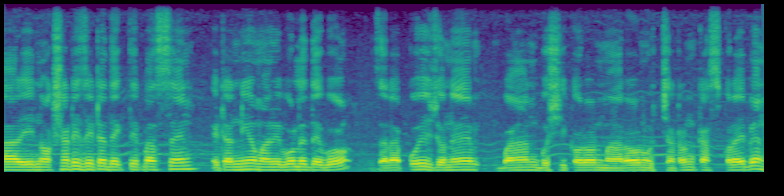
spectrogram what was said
আর এই নকশাটি যেটা দেখতে পাচ্ছেন, এটার নিয়ম আমি বলে দেব, যারা প্রয়োজনে বান, বশীকরণ, মারণ উচ্চাটন কাজ করাইবেন,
